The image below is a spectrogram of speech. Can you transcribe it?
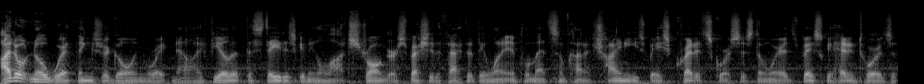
I don't know where things are going right now. I feel that the state is getting a lot stronger, especially the fact that they want to implement some kind of Chinese-based credit score system where it's basically heading towards an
